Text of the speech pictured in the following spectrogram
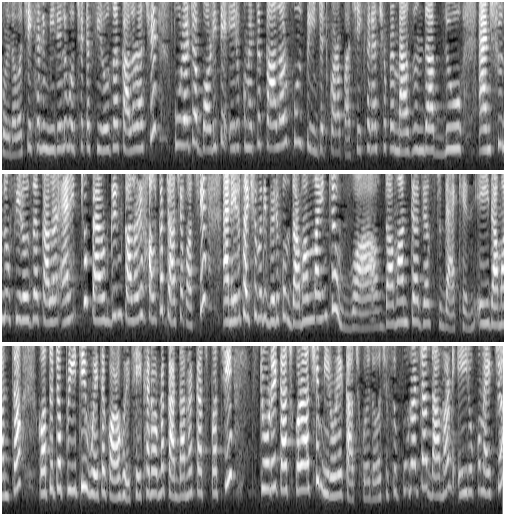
করে দেওয়া আছে এখানে মিডলে হচ্ছে একটা ফিরোজা কালার আছে, পুরাটা বডিতে এরকম একটা কালারফুল প্রিন্টেড করা পাচ্ছি। এখানে আছে আপনার ম্যাজেন্ডা ব্লু অ্যান্ড সুন্দর ফিরোজা কালার অ্যান্ড একটু প্যারোট গ্রিন কালারের হালকা টাচ আপ আছে। অ্যান্ড এটা থাকছে আমাদের বিউটিফুল দামান লাইনটা ওয়াও দামানটা জাস্ট দেখেন, এই দামানটা কতটা প্রিটি ওয়েতে করা হয়েছে। এখানে আমরা কারদানার কাজ পাচ্ছি স্টোনের কাজ করা আছে মিররের কাজ করে দেওয়া আছে সো পুরাটা দামান, এইরকম একটা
